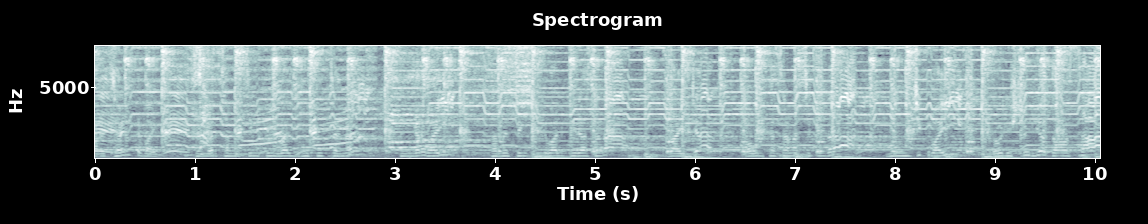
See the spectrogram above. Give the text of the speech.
Urgent भाई, singer Samay Singh Piwal YouTube channel singer भाई Samay Singh Piwal Birasana writer Pawan Khasana Sikandra music भाई Roli studio Dausa.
